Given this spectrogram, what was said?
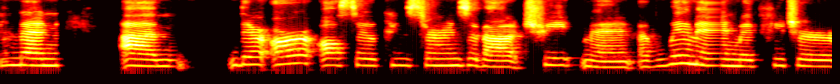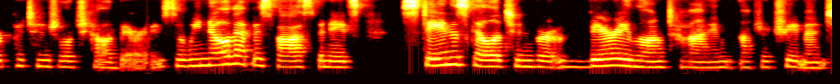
And then um, there are also concerns about treatment of women with future potential childbearing. So we know that bisphosphonates stay in the skeleton for a very long time after treatment.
